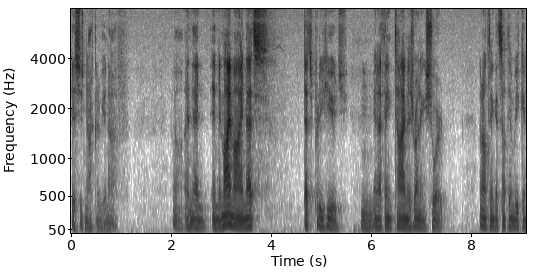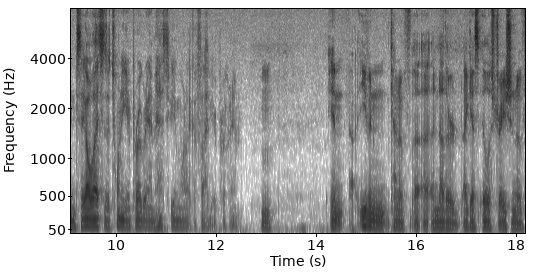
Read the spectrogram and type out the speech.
it's just not going to be enough. Uh, and then, and in my mind, that's that's pretty huge. And I think time is running short. I don't think it's something we can say, oh, well, this is a 20 year program. It has to be more like a five year program. and uh, even kind of uh, another i guess illustration of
